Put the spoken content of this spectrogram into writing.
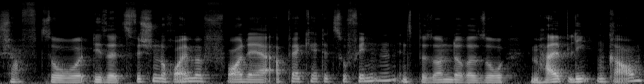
schafft, so diese Zwischenräume vor der Abwehrkette zu finden, insbesondere so im halblinken Raum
